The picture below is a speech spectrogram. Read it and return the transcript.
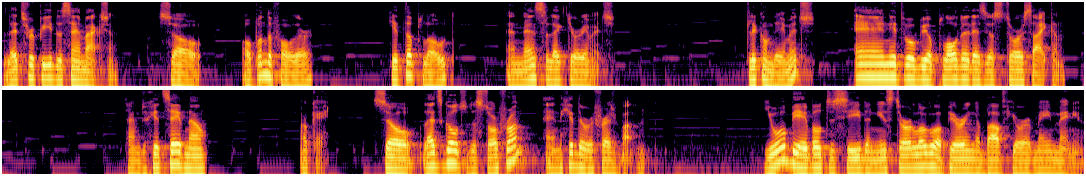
Let's repeat the same action. So, open the folder, hit upload and then select your image. Click on the image and it will be uploaded as your store's icon. Time to hit save now. Okay, so let's go to the storefront and hit the refresh button. You will be able to see the new store logo appearing above your main menu.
